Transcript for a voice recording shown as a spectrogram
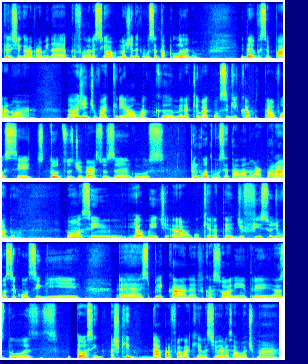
Que eles chegaram para mim na época e falaram assim, ó: "Imagina que você tá pulando e daí você para no ar a gente vai criar uma câmera que vai conseguir captar você de todos os diversos ângulos enquanto você tá lá no ar parado. Então, assim, realmente era algo que era até difícil de você conseguir é, explicar, né? Ficar só ali entre as duas. Então, assim, acho que dá para falar que elas tiveram essa ótima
